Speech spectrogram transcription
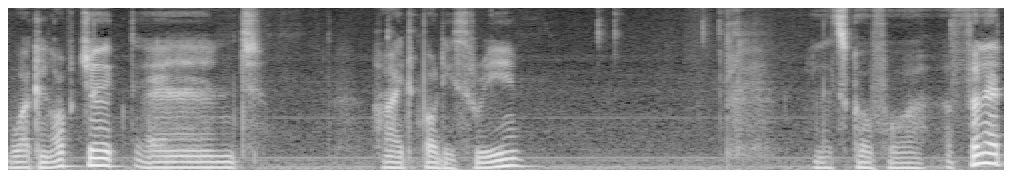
working object and height body 3 let's go for a fillet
